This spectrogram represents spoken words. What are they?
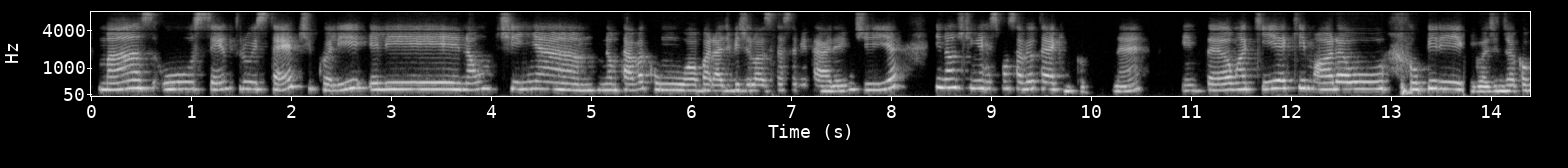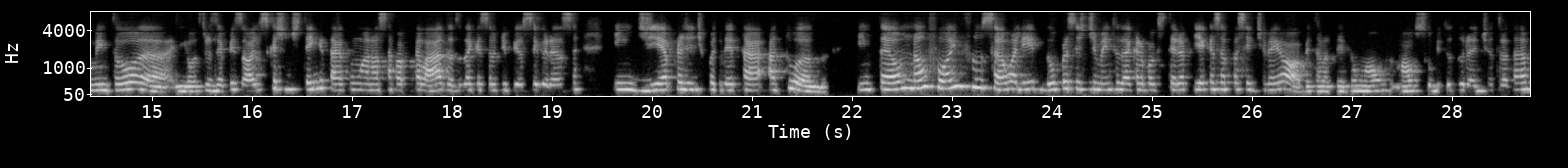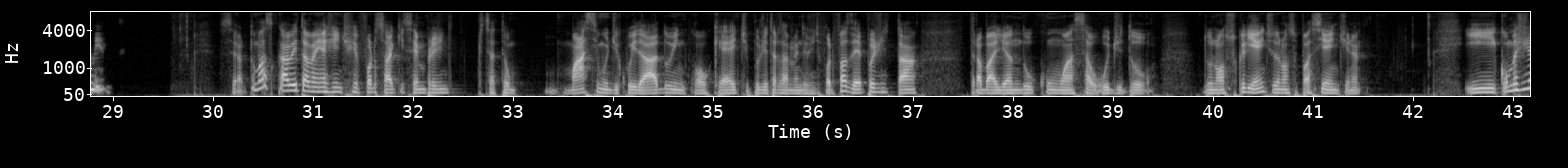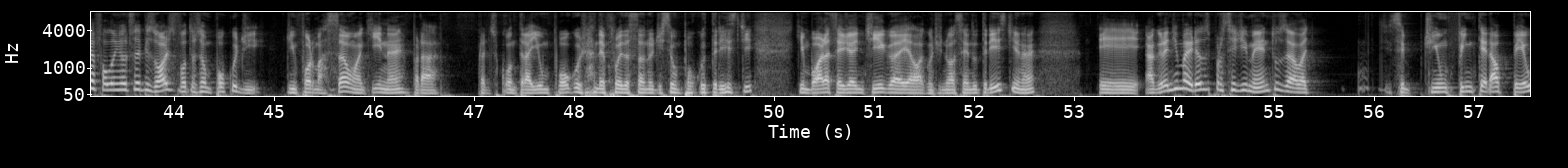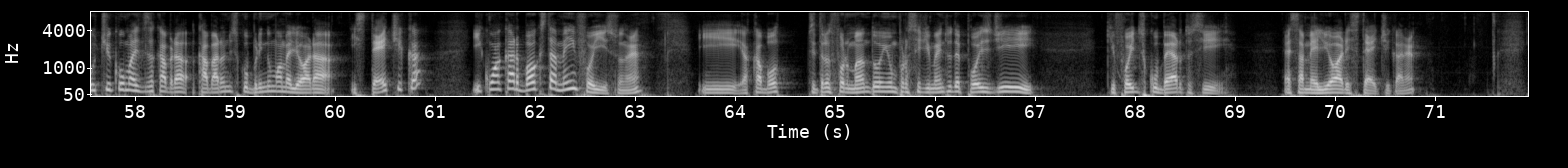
Mas o centro estético ali, ele não tinha, não estava com o alvará de vigilância sanitária em dia e não tinha responsável técnico, né? Então, aqui é que mora o, o perigo. A gente já comentou uh, em outros episódios que a gente tem que estar com a nossa papelada, toda a questão de biossegurança em dia para a gente poder estar atuando. Então, não foi em função ali do procedimento da carboxiterapia que essa paciente veio a óbito, ela teve um mal, mal súbito durante o tratamento. Certo, mas cabe também a gente reforçar que sempre a gente precisa ter um máximo de cuidado em qualquer tipo de tratamento que a gente for fazer, porque a gente está trabalhando com a saúde do, do nosso cliente, do nosso paciente, né? E como a gente já falou em outros episódios, vou trazer um pouco de, de informação aqui, né, para para descontrair um pouco já depois dessa notícia um pouco triste, que embora seja antiga, ela continua sendo triste, né? E a grande maioria dos procedimentos, ela tinha um fim terapêutico, mas eles acabaram, descobrindo uma melhora estética, e com a Carbox também foi isso, né? E acabou se transformando em um procedimento depois de que foi descoberto esse essa melhor estética, né?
